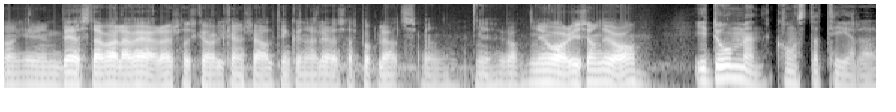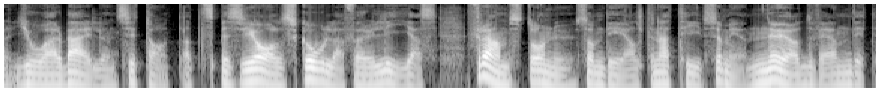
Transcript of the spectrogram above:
Ja, I den bästa av alla världar så ska väl kanske allting kunna lösas på plats. Men nu, nu var det ju som det var. I domen konstaterar Joar Berglund citat att specialskola för Elias framstår nu som det alternativ som är nödvändigt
